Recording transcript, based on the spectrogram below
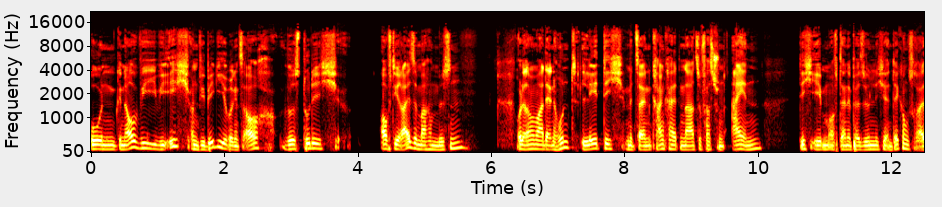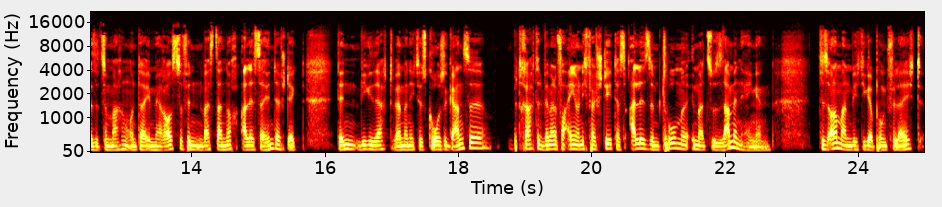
Und genau wie, wie ich und wie Biggie übrigens auch, wirst du dich auf die Reise machen müssen. Oder sagen wir mal, dein Hund lädt dich mit seinen Krankheiten nahezu fast schon ein, dich eben auf deine persönliche Entdeckungsreise zu machen und da eben herauszufinden, was da noch alles dahinter steckt. Denn wie gesagt, wenn man nicht das große Ganze betrachtet, wenn man vor allem auch nicht versteht, dass alle Symptome immer zusammenhängen, das ist auch nochmal ein wichtiger Punkt vielleicht.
